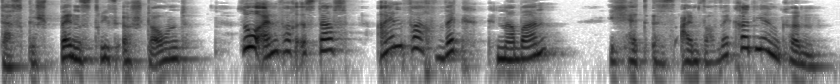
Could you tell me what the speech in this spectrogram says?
Das Gespenst rief erstaunt. So einfach ist das. Einfach wegknabbern. Ich hätte es einfach wegradieren können.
